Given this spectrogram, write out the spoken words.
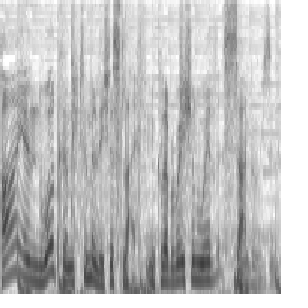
Hi, and welcome to Malicious Life in collaboration with Cybereason.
